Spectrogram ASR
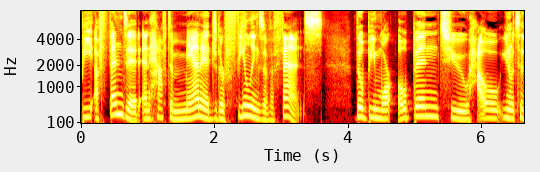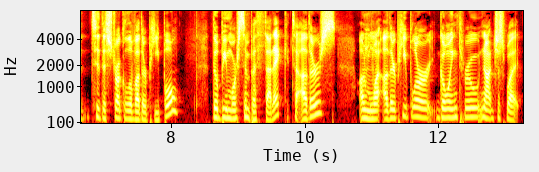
be offended and have to manage their feelings of offense they'll be more open to how you know to, to the struggle of other people they'll be more sympathetic to others on what other people are going through, not just what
